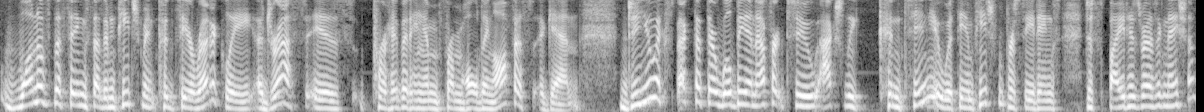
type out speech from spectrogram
One of the things that impeachment could theoretically address is prohibiting him from holding office again. Do you expect that there will be an effort to actually continue with the impeachment proceedings despite his resignation?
